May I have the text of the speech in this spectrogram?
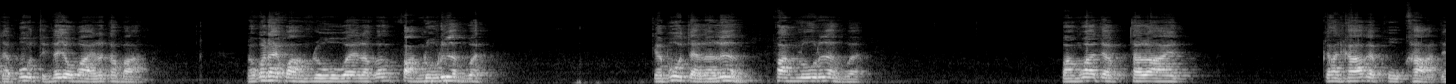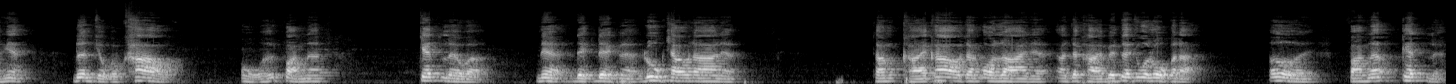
แต่พูดถึงนโยบายรัฐบาล เราก็ได้ความรู้ไว้เราก็ฟังรู้เรื่องเว้ยแกพูดแต่ละเรื่อง ฟังรู้เรื่องเว้ยฟังว่าจะทลายการค้าแบบผูกขาดอย่างเงี้ย เรื่องเกี่ยวกับข้าว โอ้โหฟังนะเก็ตเลยว่ะเนี่ย เด็กๆเนี่ยลูกชาวนาเนี่ยทำขายข้าวทางออนไลน์เนี่ย อาจจะขายไปได้ทั่วโลกก็ได้เออ ฟังแล้วเก็ตเลย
